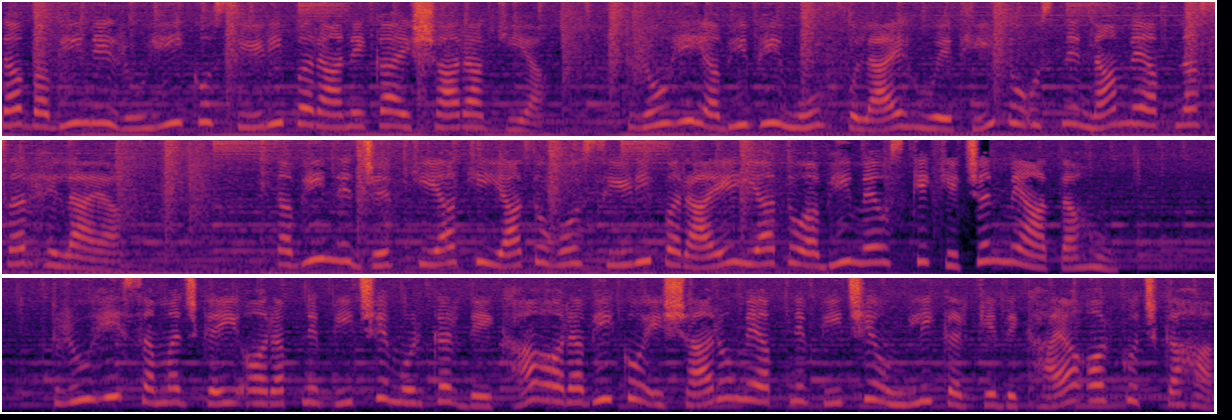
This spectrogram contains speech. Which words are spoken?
तब अभी ने रूही को सीढ़ी पर आने का इशारा किया। रूही अभी भी मुँह फुलाए हुए थी तो उसने ना में अपना सर हिलाया। तभी ने जिद किया कि या तो वो सीढ़ी पर आए या तो अभी मैं उसके किचन में आता हूँ। रूही समझ गई और अपने पीछे मुड़कर देखा और अभी को इशारों में अपने पीछे उंगली करके दिखाया और कुछ कहा।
